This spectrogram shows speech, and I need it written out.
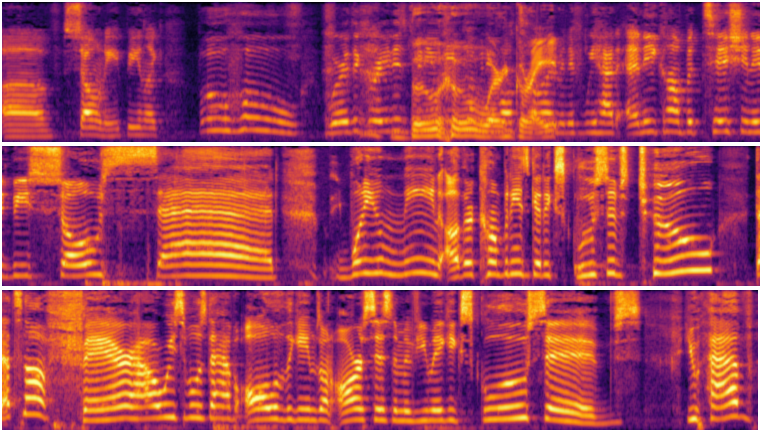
of Sony being like, boo hoo, we're the greatest Boo-hoo, company we're great. time, and if we had any competition, it'd be so sad. What do you mean? Other companies get exclusives too? That's not fair. How are we supposed to have all of the games on our system if you make exclusives? You have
